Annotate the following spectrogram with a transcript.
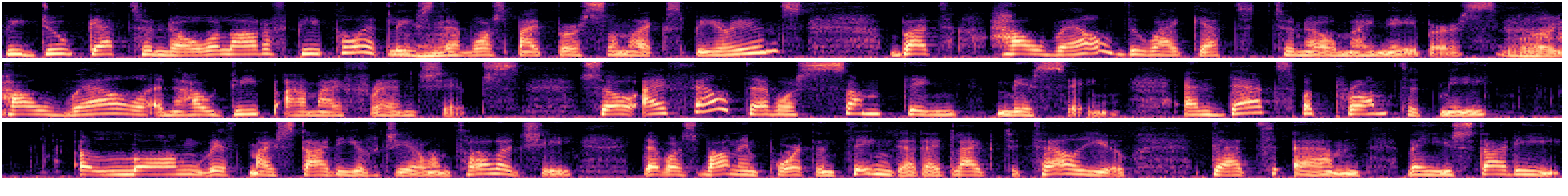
We do get to know a lot of people. At least that was my personal experience. But how well do I get to know my neighbors? Right. How well and how deep are my friendships? So I felt there was something missing. And that's what prompted me along with my study of gerontology, there was one important thing that I'd like to tell you that um, when you study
